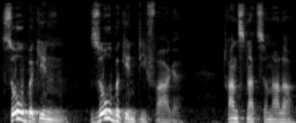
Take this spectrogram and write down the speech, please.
So beginnen, so beginnt die Frage transnationaler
